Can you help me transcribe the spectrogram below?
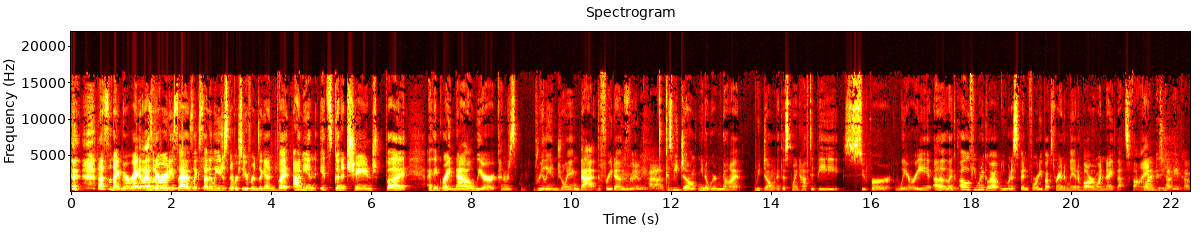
don't know. That's the nightmare, right? That's what everybody says. Like suddenly you just never see your friends again. But I mean, it's gonna change. But I think right now we are kind of just really enjoying that the freedom the freedom that you have. because we don't, you know, we're not. We don't at this point have to be super wary of Mm-hmm. like, oh, if you want to go out and you want to spend 40 bucks randomly at a bar one night, that's fine. Because you have the income.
